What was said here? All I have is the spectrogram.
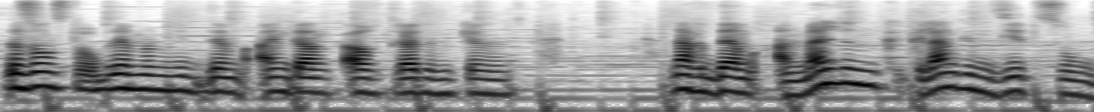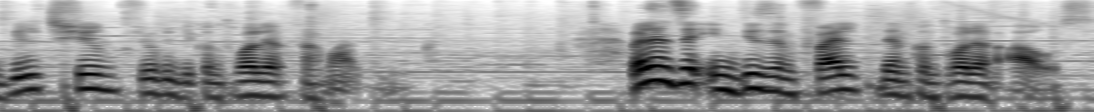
da sonst Probleme mit dem Eingang auftreten können. Nach dem Anmelden gelangen Sie zum Bildschirm für die Controllerverwaltung. Wählen Sie in diesem Feld den Controller aus.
